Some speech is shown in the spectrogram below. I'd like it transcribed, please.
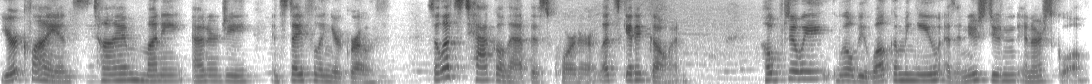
your clients, time, money, energy, and stifling your growth. So let's tackle that this quarter. Let's get it going. Hopefully, we'll be welcoming you as a new student in our school.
